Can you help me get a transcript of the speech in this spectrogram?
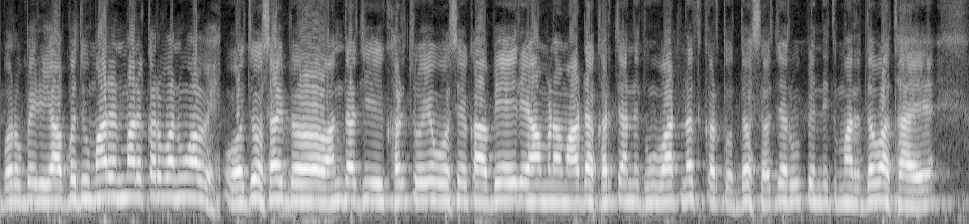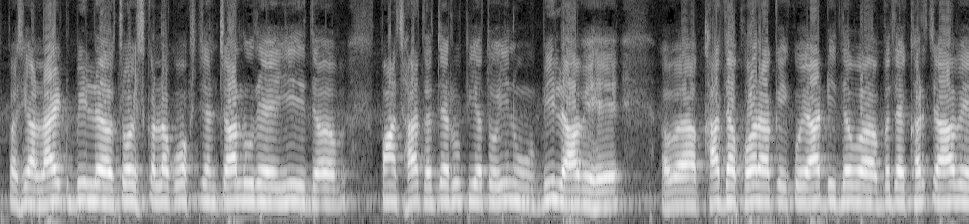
બરોબર આ બધું મારે ને મારે કરવાનું આવે. જો સાહેબ, અંદાજી ખર્ચો એવો છે કે આ બે રે હમણાં આડા ખર્ચાની હું વાત નથી કરતો. દસ હજાર રૂપિયાની મારે દવા થાય. પછી આ લાઇટ બિલ, ચોવીસ કલાક ઓક્સિજન ચાલુ રહે એ પાંચ, સાત હજાર રૂપિયા તો એનું બિલ આવે છે હવે ખાધા ખોરાક કોઈ આડી દવા બધા ખર્ચા આવે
